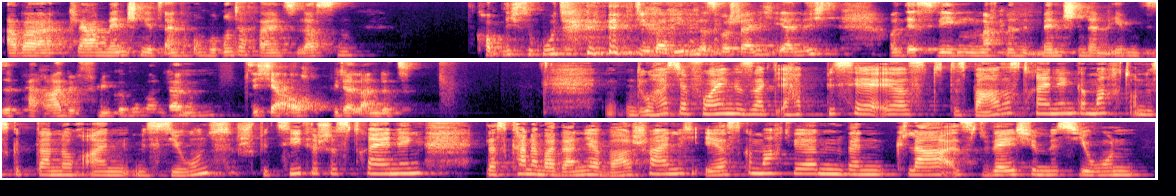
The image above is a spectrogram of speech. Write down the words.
Aber klar, Menschen jetzt einfach irgendwo runterfallen zu lassen, kommt nicht so gut. die überleben das wahrscheinlich eher nicht. Und deswegen macht man mit Menschen dann eben diese Parabelflüge, wo man dann mhm. sicher auch wieder landet. Du hast ja vorhin gesagt, ihr habt bisher erst das Basistraining gemacht und es gibt dann noch ein missionsspezifisches Training. Das kann aber dann ja wahrscheinlich erst gemacht werden, wenn klar ist, welche Mission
